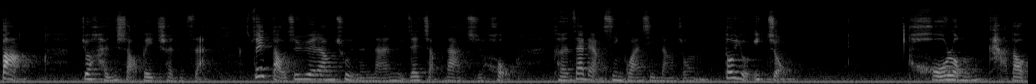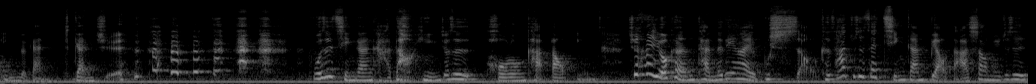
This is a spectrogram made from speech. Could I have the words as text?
棒，就很少被称赞，所以导致月亮处女的男女在长大之后，可能在两性关系当中都有一种喉咙卡到音的感感觉，不是情感卡到音，就是喉咙卡到音。就他有可能谈的恋爱也不少，可是他就是在情感表达上面就是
